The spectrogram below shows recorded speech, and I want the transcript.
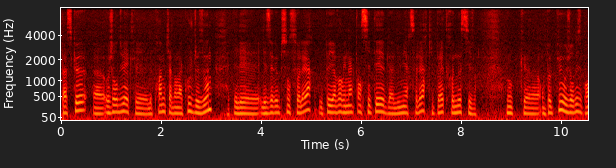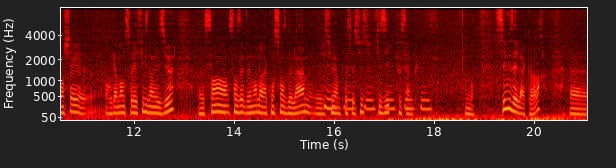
parce que euh, aujourd'hui, avec les, les problèmes qu'il y a dans la couche de zone et les, les éruptions solaires, il peut y avoir une intensité de la lumière solaire qui peut être nocive. Donc, euh, on ne peut plus aujourd'hui se brancher euh, en regardant le soleil fixe dans les yeux, euh, sans, sans être vraiment dans la conscience de l'âme et suivre un Mm, processus mm, physique tout simple. Bon. Si vous êtes d'accord, euh,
